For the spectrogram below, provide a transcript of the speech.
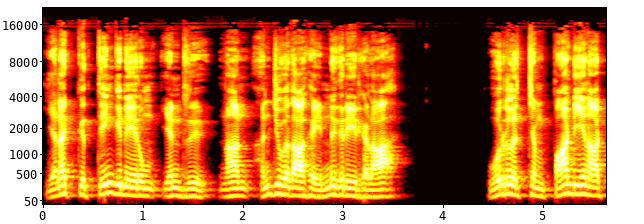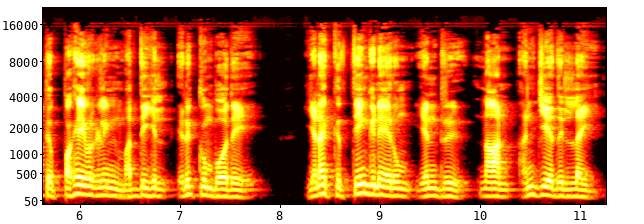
எனக்கு தீங்கு நேரும் என்று நான் அஞ்சுவதாக எண்ணுகிறீர்களா? ஒரு லட்சம் பாண்டிய நாட்டு பகைவர்களின் மத்தியில் இருக்கும்போதே எனக்கு தீங்கு நேரும் என்று நான் அஞ்சியதில்லை.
